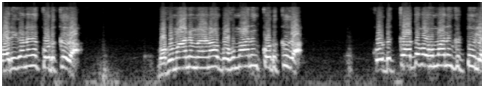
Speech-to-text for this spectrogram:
പരിഗണന കൊടുക്കുക. ബഹുമാനം വേണോ? ബഹുമാനം കൊടുക്കുക. കൊടുക്കാത്ത ബഹുമാനം കിട്ടൂല.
